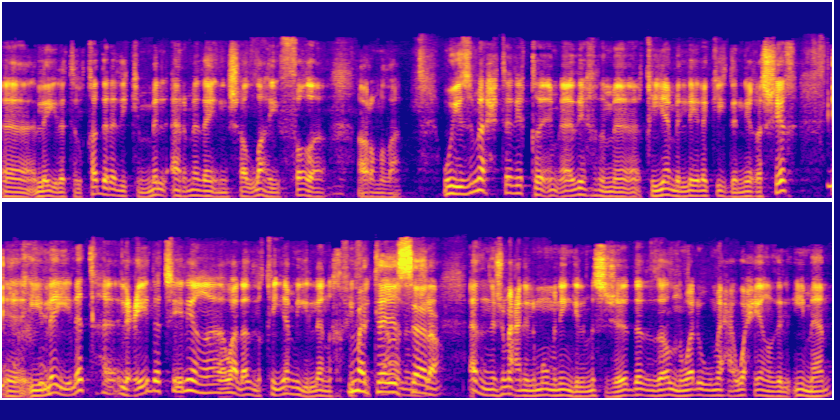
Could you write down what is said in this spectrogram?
آه، ليلة القدر. هذه كمل ارمذا إن شاء الله يفغ رمضان. ويزمر حتى يخدم قيام الليلة كي دني الشيخ آه، ليلة العيد تيلي ولا القيام إلا نخفي ما تيسر هذا نجمع عن المؤمنين المسجد ظل ولو وحيا ذا الامام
